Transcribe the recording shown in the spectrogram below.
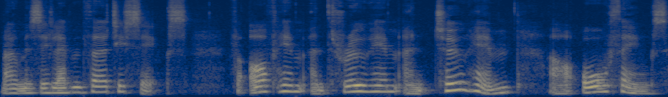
Romans 11:36 For of him and through him and to him are all things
